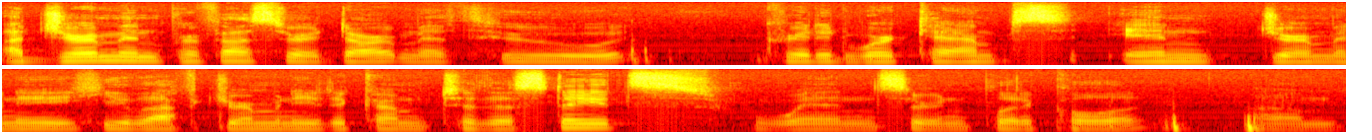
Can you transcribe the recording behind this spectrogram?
a German professor at Dartmouth who created work camps in Germany. He left Germany to come to the States when certain political um,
